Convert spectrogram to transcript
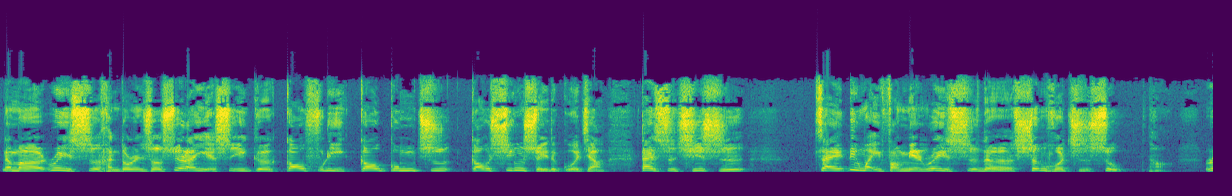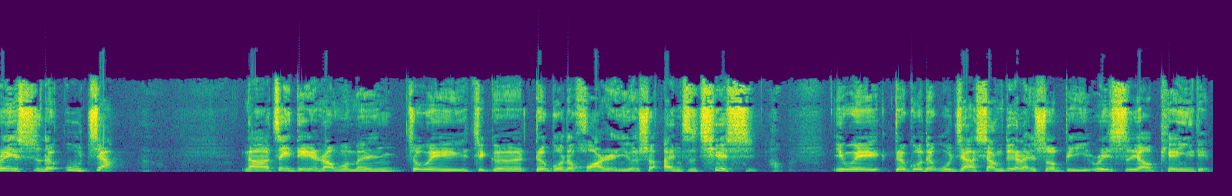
那么，瑞士很多人说，虽然也是一个高福利、高工资、高薪水的国家，但是其实，在另外一方面，瑞士的生活指数啊，瑞士的物价啊，那这一点让我们作为这个德国的华人有时候暗自窃喜哈，因为德国的物价相对来说比瑞士要便宜点，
